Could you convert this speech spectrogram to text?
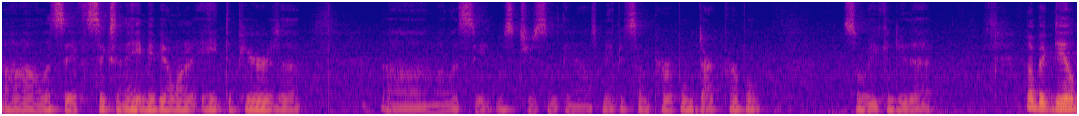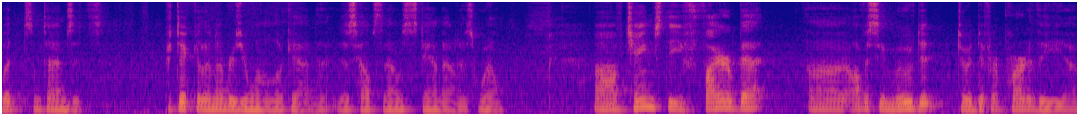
Let's say if 6 and 8, maybe I wanted 8 to appear as a uh, well, let's see. Let's choose something else. Maybe some purple, dark purple. So you can do that. No big deal, but sometimes it's particular numbers you want to look at, and it just helps those stand out as well. Uh, I've changed the fire bet. Uh, obviously, moved it to a different part of the uh,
